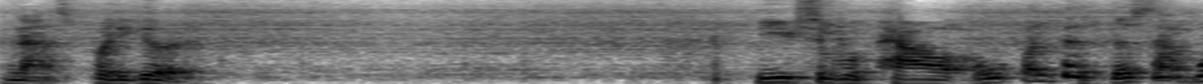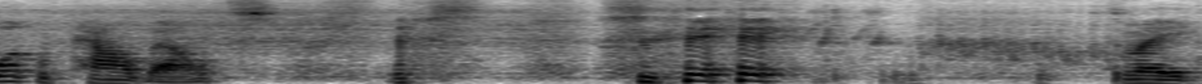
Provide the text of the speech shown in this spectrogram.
And that's pretty good. Use it with power. Oh, does, that work with power bounce? Wait.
